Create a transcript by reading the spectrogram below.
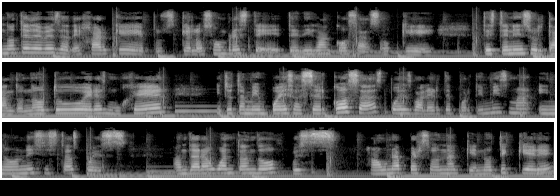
no te debes de dejar que, pues, que los hombres te, te digan cosas o que te estén insultando, no, tú eres mujer y tú también puedes hacer cosas, puedes valerte por ti misma y no necesitas pues andar aguantando pues a una persona que no te quiere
